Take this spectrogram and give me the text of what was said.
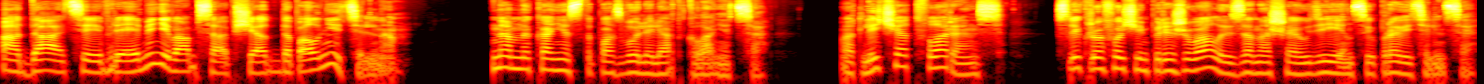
«О дате и времени вам сообщат дополнительно». Нам наконец-то позволили откланяться. В отличие от Флоренс, свекровь очень переживала из-за нашей аудиенции правительницы.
